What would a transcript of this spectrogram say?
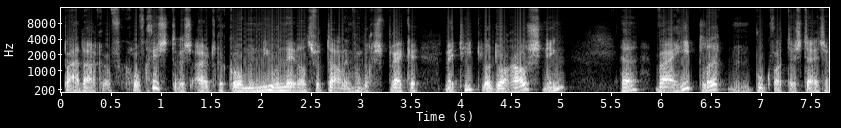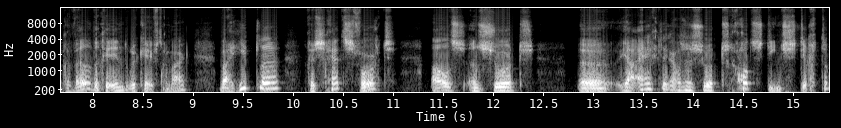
paar dagen, of ik geloof gisteren, is uitgekomen een nieuwe Nederlandse vertaling van de gesprekken met Hitler door Rausning. Waar Hitler, een boek wat destijds een geweldige indruk heeft gemaakt, waar Hitler geschetst wordt als een soort, uh, ja eigenlijk als een soort godsdienststichter.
